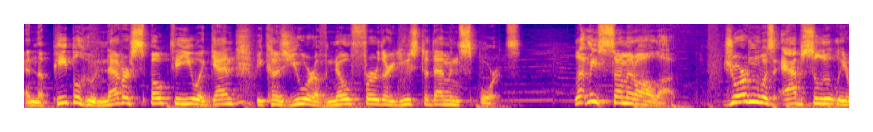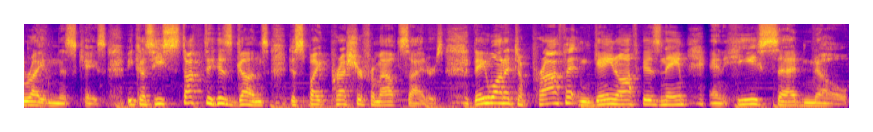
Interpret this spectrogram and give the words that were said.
and the people who never spoke to you again because you were of no further use to them in sports. Let me sum it all up. Jordan was absolutely right in this case because he stuck to his guns despite pressure from outsiders. They wanted to profit and gain off his name, and he said no.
